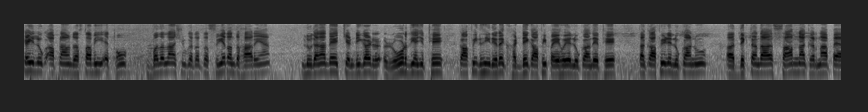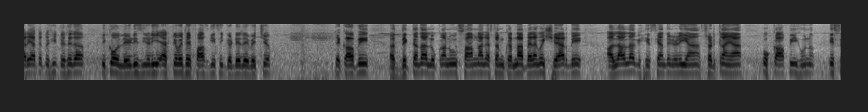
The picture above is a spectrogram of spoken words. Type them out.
ਕਈ ਲੋਕ ਆਪਣਾ ਰਸਤਾ ਵੀ ਇੱਥੋਂ ਬਦਲਣਾ ਸ਼ੁਰੂ ਕਰਤਾ। ਤਸਵੀਰਾਂ ਤੁਹਾਨੂੰ ਦਿਖਾ ਰਹੇ ਹਾਂ। ਲੁਧਿਆਣਾ ਦੇ ਚੰਡੀਗੜ੍ਹ ਰੋਡ ਦੀਆਂ ਜਿੱਥੇ ਕਾਫੀ ਤੁਸੀਂ ਦੇਖ ਰਹੇ ਖੱਡੇ ਕਾਫੀ ਪਏ ਹੋਏ ਲੋਕਾਂ ਦੇ ਇੱਥੇ, ਤਾਂ ਕਾਫੀ ਜਿਹੜੇ ਲੋਕਾਂ ਨੂੰ ਦਿੱਕਤਾਂ ਦਾ ਸਾਹਮਣਾ ਕਰਨਾ ਪੈ ਰਿਹਾ ਤੇ ਤੁਸੀਂ ਦੇਖੇ ਦਾ, ਇੱਕੋ ਲੇਡੀਜ਼ ਜਿਹੜੀ ਐਕਟਿਵ ਇੱਥੇ ਫਸ ਗਈ ਸੀ ਗੱਡੇ ਦੇ ਵਿੱਚ ਤੇ ਕਾਫੀ ਦਿੱਕਤਾਂ ਦਾ ਲੋਕਾਂ ਨੂੰ ਸਾਹਮਣਾ ਇਸ ਟਾਈਮ ਕਰਨਾ ਪੈ ਰਿਹਾ। ਕੋਈ ਸ਼ਹਿਰ ਦੇ ਅਲੱਗ-ਅਲੱਗ ਹਿੱਸਿਆਂ ਤੇ ਜਿਹੜੀਆਂ ਸੜਕਾਂ ਆ, ਉਹ ਕਾਫੀ ਹੁਣ ਇਸ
